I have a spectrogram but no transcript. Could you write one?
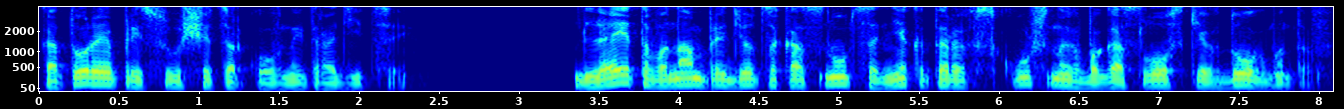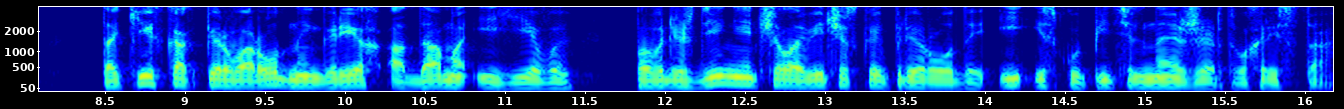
которое присуще церковной традиции. Для этого нам придется коснуться некоторых скучных богословских догматов, таких как первородный грех Адама и Евы – повреждение человеческой природы и искупительная жертва Христа.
